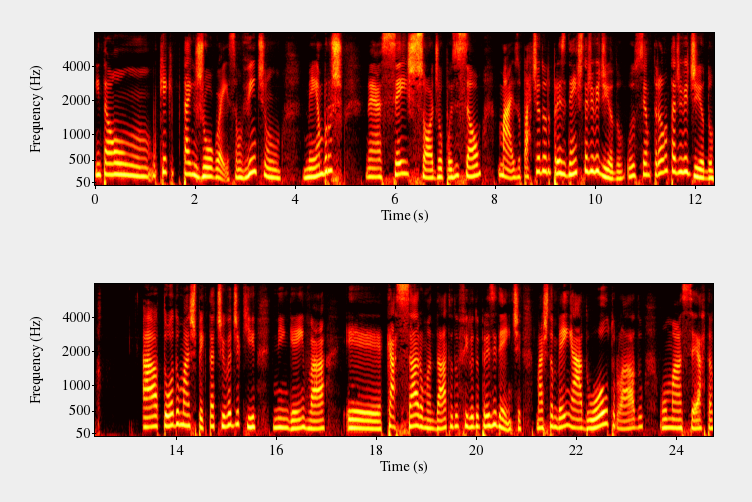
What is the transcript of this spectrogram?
Então, o que está em jogo aí? São 21 membros, né, seis só de oposição, mas o partido do presidente está dividido, o centrão está dividido. Há toda uma expectativa de que ninguém vá é, caçar o mandato do filho do presidente, mas também há do outro lado uma certa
